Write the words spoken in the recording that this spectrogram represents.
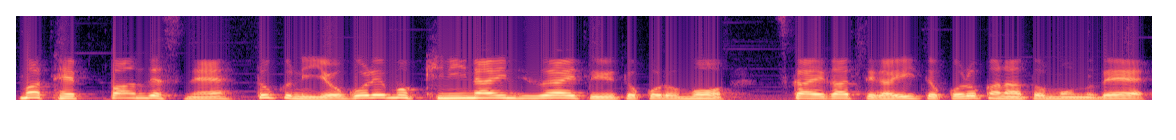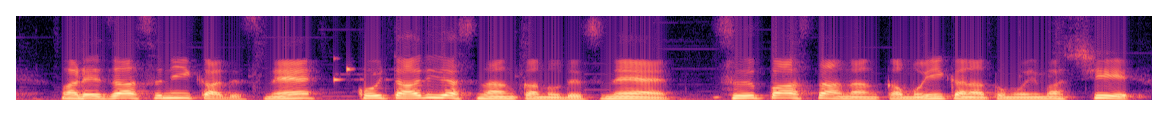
まあ鉄板ですね。特に汚れも気になりづらいというところも使い勝手がいいところかなと思うので、まあ、レザースニーカーですね。こういったアディダスなんかのですね、スーパースターなんかもいいかなと思いますし、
